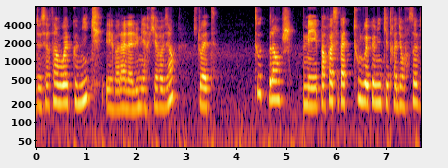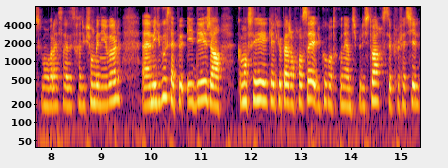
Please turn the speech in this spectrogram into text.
de certains webcomics. Et voilà, la lumière qui revient. Je dois être toute blanche. Mais parfois c'est pas tout le webcomic qui est traduit en français parce que bon voilà ça reste des traductions bénévoles. Euh, mais du coup ça peut aider, genre commencer quelques pages en français et du coup quand on connaît un petit peu l'histoire c'est plus facile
